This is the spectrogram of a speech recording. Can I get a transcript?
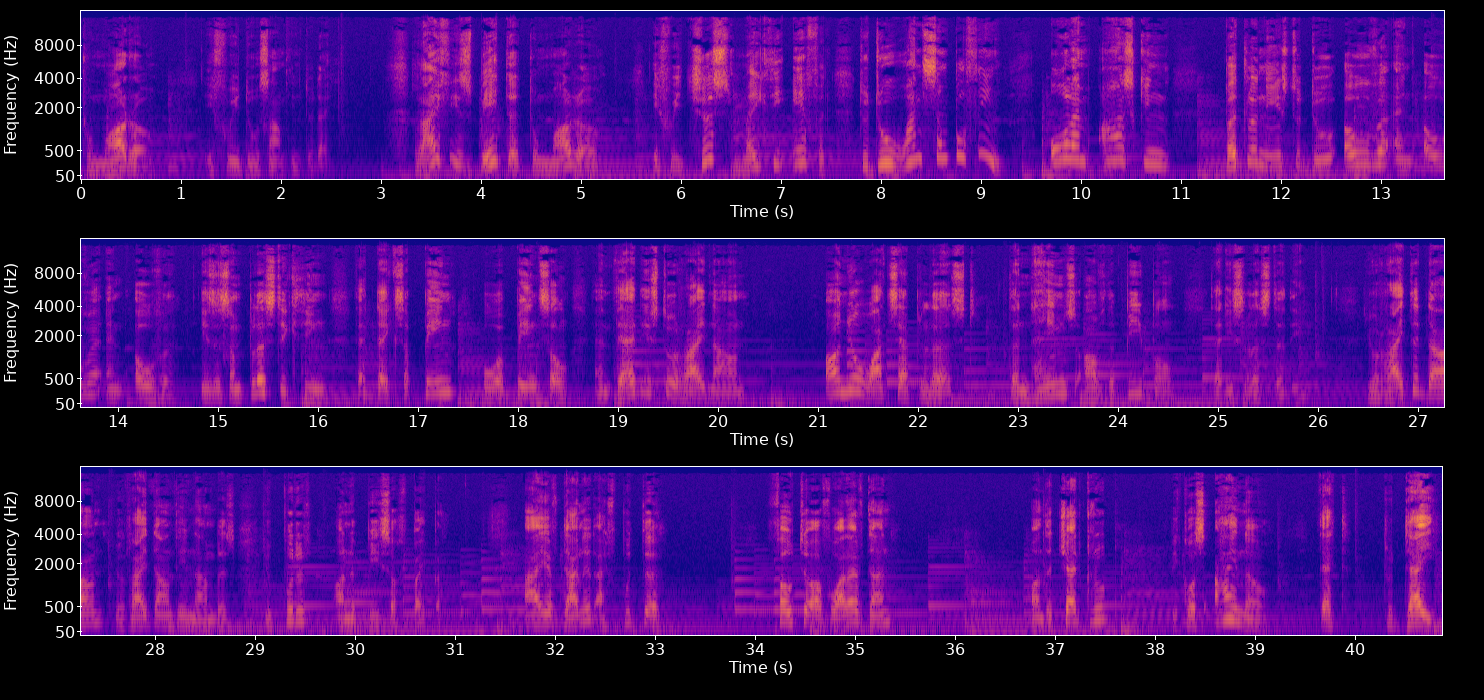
tomorrow if we do something today. Life is better tomorrow if we just make the effort to do one simple thing. All I'm asking Bitlanese to do over and over and over is a simplistic thing that takes a pen or a pencil, and that is to write down on your WhatsApp list the names of the people that is listed there. You write it down, you write down their numbers, you put it on a piece of paper. I have done it, I've put the photo of what I've done on the chat group because I know that today,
